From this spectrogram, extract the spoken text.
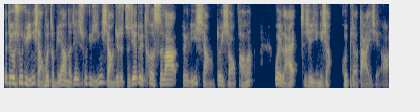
那这个数据影响会怎么样呢？这些数据影响就是直接对特斯拉、对理想、对小鹏。未来这些影响会比较大一些啊，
